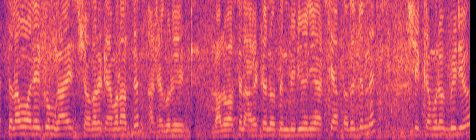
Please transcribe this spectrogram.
আসসালামু আলাইকুম গাইস সকলে কেমন আছেন? আশা করি ভালো আছেন। আরেকটা নতুন ভিডিও নিয়ে আসছি আপনাদের জন্য, শিক্ষামূলক ভিডিও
